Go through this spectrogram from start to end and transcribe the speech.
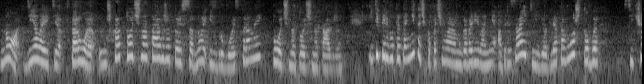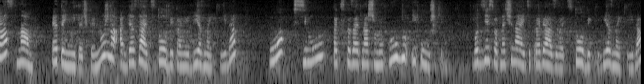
Но делаете второе ушко точно так же, то есть с одной и с другой стороны точно-точно так же. И теперь вот эта ниточка, почему я вам говорила, не обрезайте ее, для того, чтобы сейчас нам этой ниточкой нужно обвязать столбиками без накида по всему, так сказать, нашему кругу и ушки. Вот здесь вот начинаете провязывать столбики без накида.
